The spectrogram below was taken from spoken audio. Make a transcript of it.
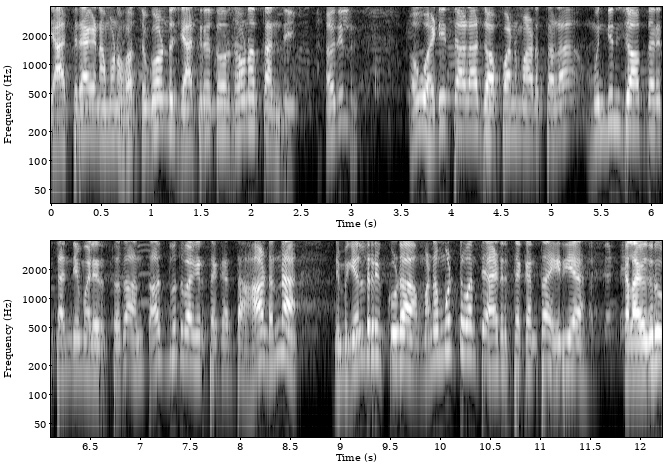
ಜಾತ್ರೆಯಾಗ ನಮ್ಮನ್ನು ಹೊತ್ತುಕೊಂಡು ಜಾತ್ರೆ ತೋರಿಸೋಣ ತಂದೆ. ಹೌದಿಲ್ರಿ? ಅವು ಹಡಿತಾಳ ಜೋಪಾನ ಮಾಡ್ತಾಳ, ಮುಂದಿನ ಜವಾಬ್ದಾರಿ ತಂದೆ ಮೇಲೆ ಇರ್ತದ. ಅಂತ ಅದ್ಭುತವಾಗಿರ್ತಕ್ಕಂಥ ಹಾಡನ್ನು ನಿಮಗೆಲ್ಲರಿಗೂ ಕೂಡ ಮನಮುಟ್ಟುವಂತೆ ಹಾಡಿರ್ತಕ್ಕಂಥ ಹಿರಿಯ ಕಲಾವಿದರು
